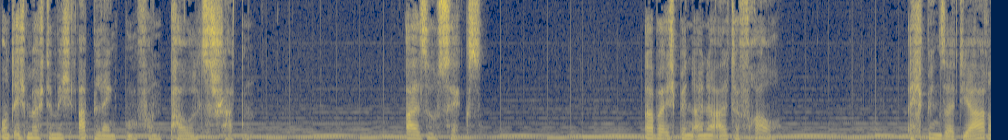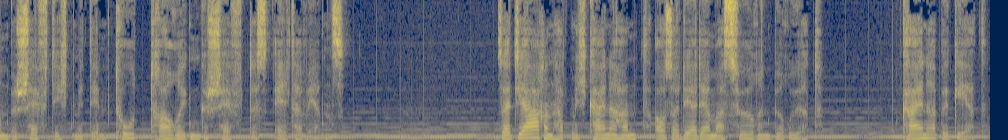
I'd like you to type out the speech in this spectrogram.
Und ich möchte mich ablenken von Pauls Schatten. Also Sex. Aber ich bin eine alte Frau. Ich bin seit Jahren beschäftigt mit dem todtraurigen Geschäft des Älterwerdens. Seit Jahren hat mich keine Hand außer der der Masseurin berührt. Keiner begehrt.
